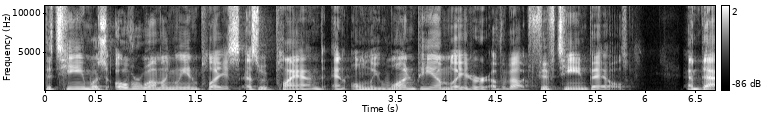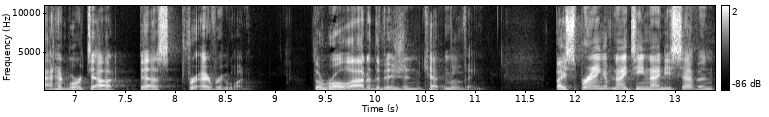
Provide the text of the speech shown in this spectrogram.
the team was overwhelmingly in place as we planned, and only 1 p.m. later, of about 15 bailed. And that had worked out best for everyone. The rollout of the vision kept moving. By spring of 1997,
